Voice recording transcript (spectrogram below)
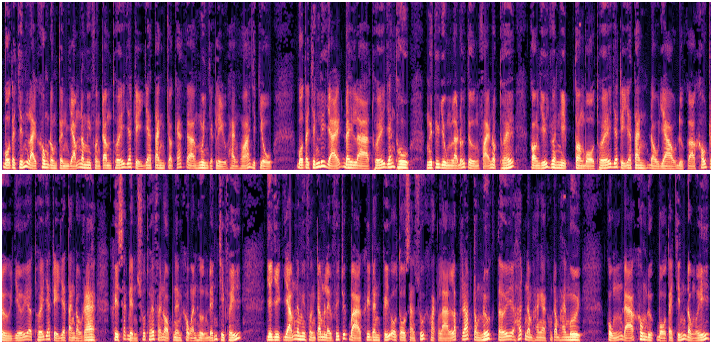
Bộ Tài chính lại không đồng tình giảm 50% thuế giá trị gia tăng cho các à, nguyên vật liệu, hàng hóa, dịch vụ. Bộ Tài chính lý giải đây là thuế gián thu, người tiêu dùng là đối tượng phải nộp thuế, còn dưới doanh nghiệp toàn bộ thuế giá trị gia tăng đầu vào được à, khấu trừ với à, thuế giá trị gia tăng đầu ra khi xác định số thuế phải nộp nên không ảnh hưởng đến chi phí. Về việc giảm 50% lệ phí trước bạ khi đăng ký ô tô sản xuất hoặc là lắp ráp trong nước tới hết năm 2020 cũng đã không được Bộ Tài chính đồng ý,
